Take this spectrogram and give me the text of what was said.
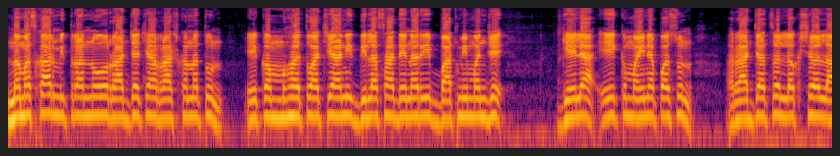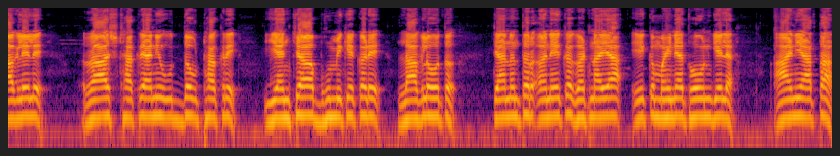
नमस्कार मित्रांनो राज्याच्या राजकारणातून एक महत्त्वाची आणि दिलासा देणारी बातमी म्हणजे गेल्या एक महिन्यापासून राज्याचं लक्ष लागलेले राज ठाकरे आणि उद्धव ठाकरे यांच्या भूमिकेकडे लागलं होतं. त्यानंतर अनेक घटना या एक महिन्यात होऊन गेल्या. आणि आता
